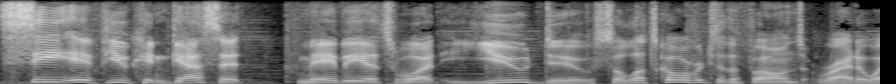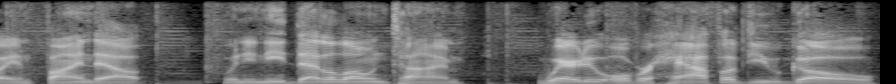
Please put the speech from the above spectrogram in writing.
See if you can guess it. Maybe it's what you do. So let's go over to the phones right away and find out when you need that alone time, where do over half of you go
